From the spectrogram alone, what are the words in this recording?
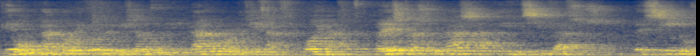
Que un católico de misa dominicana no le diga, oiga, presta su casa y visita a sus vecinos.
